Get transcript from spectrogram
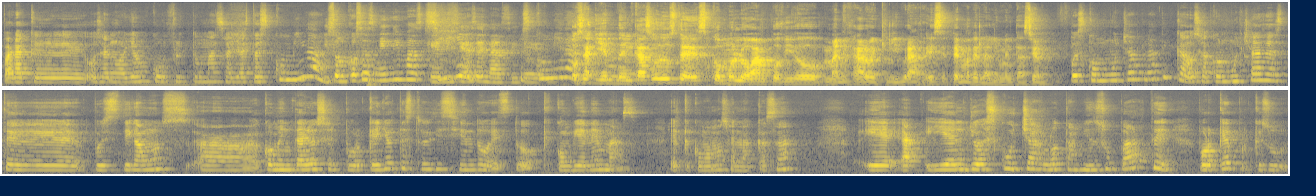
para que, o sea, no haya un conflicto más allá. Hasta es comida. y son cosas mínimas que Sí, se hacen así Es comida. O sea, y en el caso de ustedes, ¿cómo lo han podido manejar o equilibrar ese tema de la alimentación? Pues con mucha plática, o sea, con muchas, este, pues digamos, ah, comentarios, el por qué yo te estoy diciendo esto, que conviene más el que comamos en la casa, eh, ah, y él yo escucharlo también su parte. ¿Por qué? Porque su,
